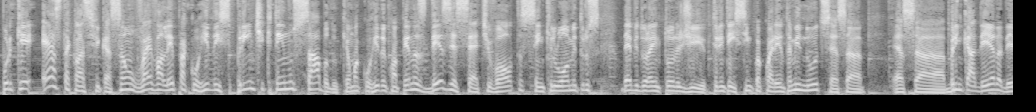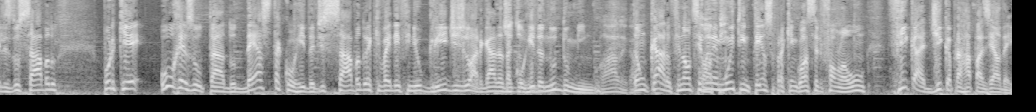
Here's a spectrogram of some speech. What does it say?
Porque esta classificação vai valer para a corrida sprint que tem no sábado, que é uma corrida com apenas 17 voltas, 100 quilômetros, deve durar em torno de 35 a 40 minutos essa essa brincadeira deles do sábado, porque o resultado desta corrida de sábado é que vai definir o grid de largada da corrida no domingo. Ah, legal. Então, cara, o final de semana Top. é muito intenso para quem gosta de Fórmula 1. Fica a dica pra rapaziada aí.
